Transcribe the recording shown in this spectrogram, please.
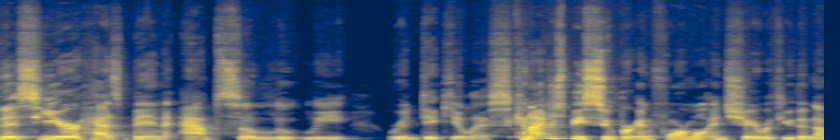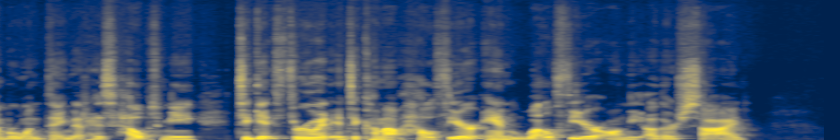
This year has been absolutely ridiculous. Can I just be super informal and share with you the number one thing that has helped me to get through it and to come out healthier and wealthier on the other side?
